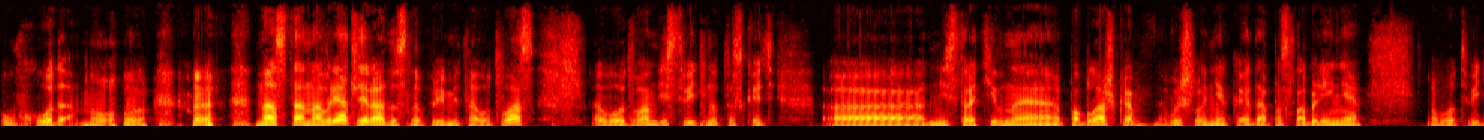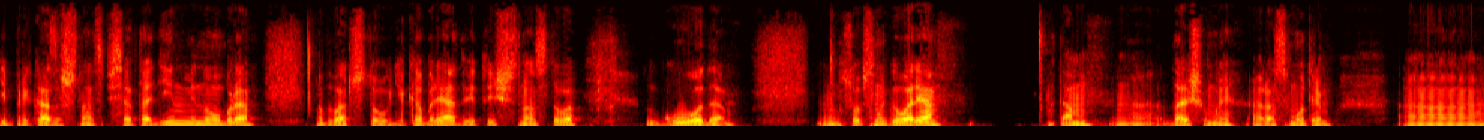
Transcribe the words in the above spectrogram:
у входа. Ну, нас-то она вряд ли радостно примет, а вот вас, вот, вам действительно, так сказать, а, административная поблажка вышла некое, да, послабление, вот, в виде приказа 1651 Минобра 26 декабря 2016 года. Собственно говоря, там э, дальше мы рассмотрим э,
